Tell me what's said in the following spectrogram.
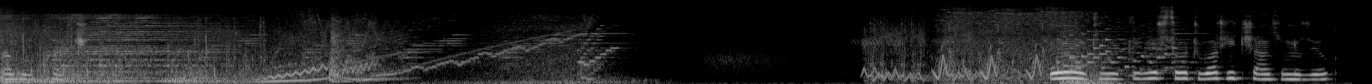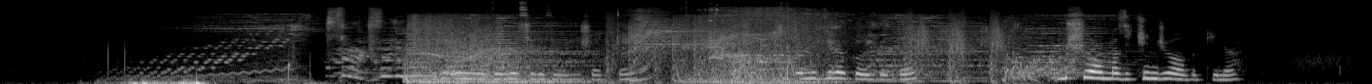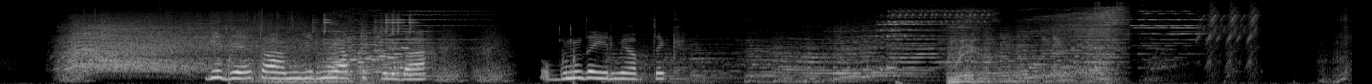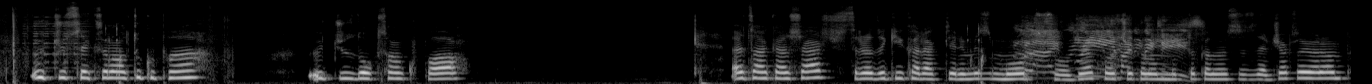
Abi kaç. Evet, yüklü bir sort var. Hiç şansımız yok. Öldürdü. Sekiz olmuş hatta. Beni direkt öldürdü. Bir şey olmaz. ikinci olduk yine. 7 tamam 20 yaptık bunu da. Bunu da 20 yaptık. 386 kupa. 390 kupa. Evet arkadaşlar sıradaki karakterimiz Mortis olacak. Hoşçakalın mutlu kalın sizleri çok seviyorum.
